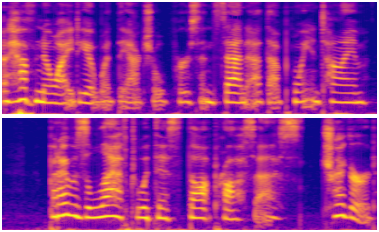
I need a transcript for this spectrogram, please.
I have no idea what the actual person said at that point in time, but I was left with this thought process, triggered.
